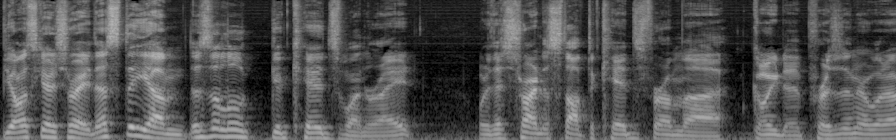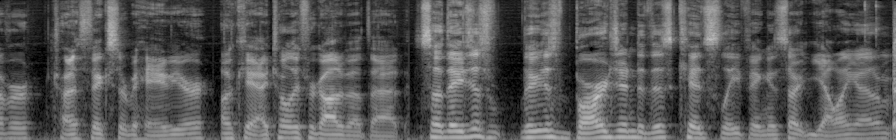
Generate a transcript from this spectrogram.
Beyond Scared Straight. That's the um, this is the little g- kids one, right? Where they're trying to stop the kids from uh, going to prison or whatever, trying to fix their behavior. Okay, I totally forgot about that. So they just they just barge into this kid sleeping and start yelling at him.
